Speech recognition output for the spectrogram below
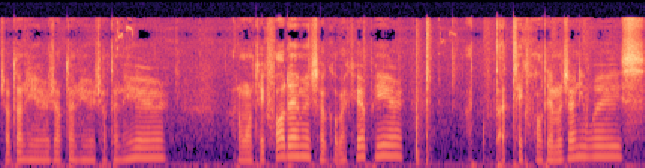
Drop down here, drop down here, drop down here. I don't want to take fall damage, so I'll go back up here. I, take fall damage anyways.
